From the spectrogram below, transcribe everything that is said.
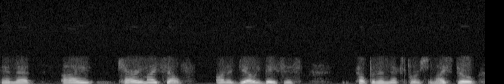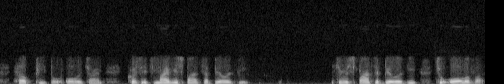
and that I carry myself on a daily basis helping the next person. I still help people all the time because it's my responsibility. It's a responsibility to all of us.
